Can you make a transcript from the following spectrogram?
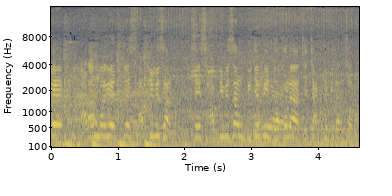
হবে আরামবাগের যে সাব ডিভিশন সেই সাব ডিভিশন বিজেপির দখলে আছে চারটে বিধানসভা।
